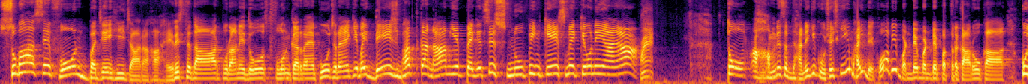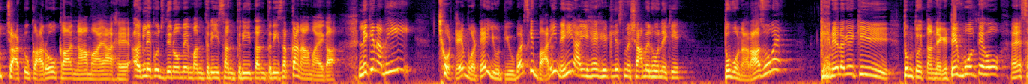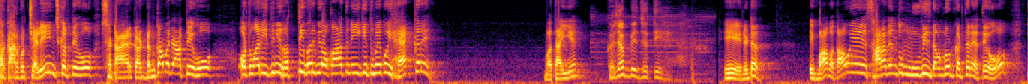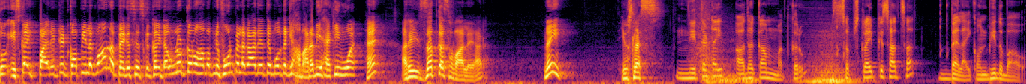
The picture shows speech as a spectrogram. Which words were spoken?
सुबह से फ़ोन बजे ही जा रहा है। रिश्तेदार, पुराने दोस्त फ़ोन कर रहे हैं, पूछ रहे हैं कि भाई, देशभक्त का नाम ये पेगसिस स्नूपिंग केस में क्यों नहीं आया? तो हमने समझाने की कोशिश की भाई, देखो, अभी बड़े बड़े पत्रकारों का, कुछ चाटुकारों का नाम आया है। अगले कुछ दिनों में मंत्री, संतरी, तंत्री, सबका नाम आएगा। लेकिन अभी छोटे मोटे यूट्यूबर्स की बारी नहीं आई है हिटलिस्ट में शामिल होने की। तो वो नाराज़ हो गए। कहने लगे कि तुम तो इतना नेगेटिव बोलते हो सरकार को चैलेंज करते हो सटायर का डंका बजाते हो और तुम्हारी इतनी रत्ती भर भी औकात नहीं कि तुम्हें कोई हैक करे। बताइए। गजब बेइज्जती है। ए एडिटर एक बात बताओ ये सारा दिन तुम मूवीज़ डाउनलोड करते रहते हो तो इसका एक पायरेटेड कॉपी लगवाओ ना पेगासस का। कहीं डाउनलोड करो हम अपने फ़ोन पे लगा देते बोलते कि हमारा भी हैकिंग हुआ है हैं? अरे इज़्ज़त का सवाल है यार। नहीं यूजलेस नेता टाइप आधा काम मत करो सब्सक्राइब के साथ साथ बेल आइकॉन भी दबाओ।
